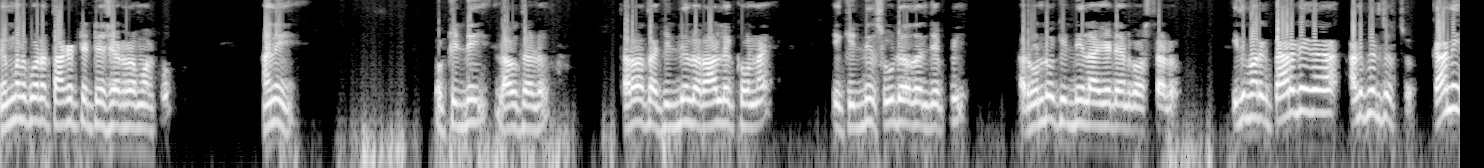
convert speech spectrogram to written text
మిమ్మల్ని కూడా తాకట్టెట్టేశాడు రా మాకు అని ఒక కిడ్నీ లాగుతాడు. తర్వాత ఆ కిడ్నీలో రాళ్ళు ఎక్కువ ఉన్నాయి. ఈ కిడ్నీ సూట్ అవుదని చెప్పి ఆ రెండో కిడ్నీ లాగేయడానికి వస్తాడు. ఇది మనకు ప్యారడీగా అనిపించవచ్చు కానీ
